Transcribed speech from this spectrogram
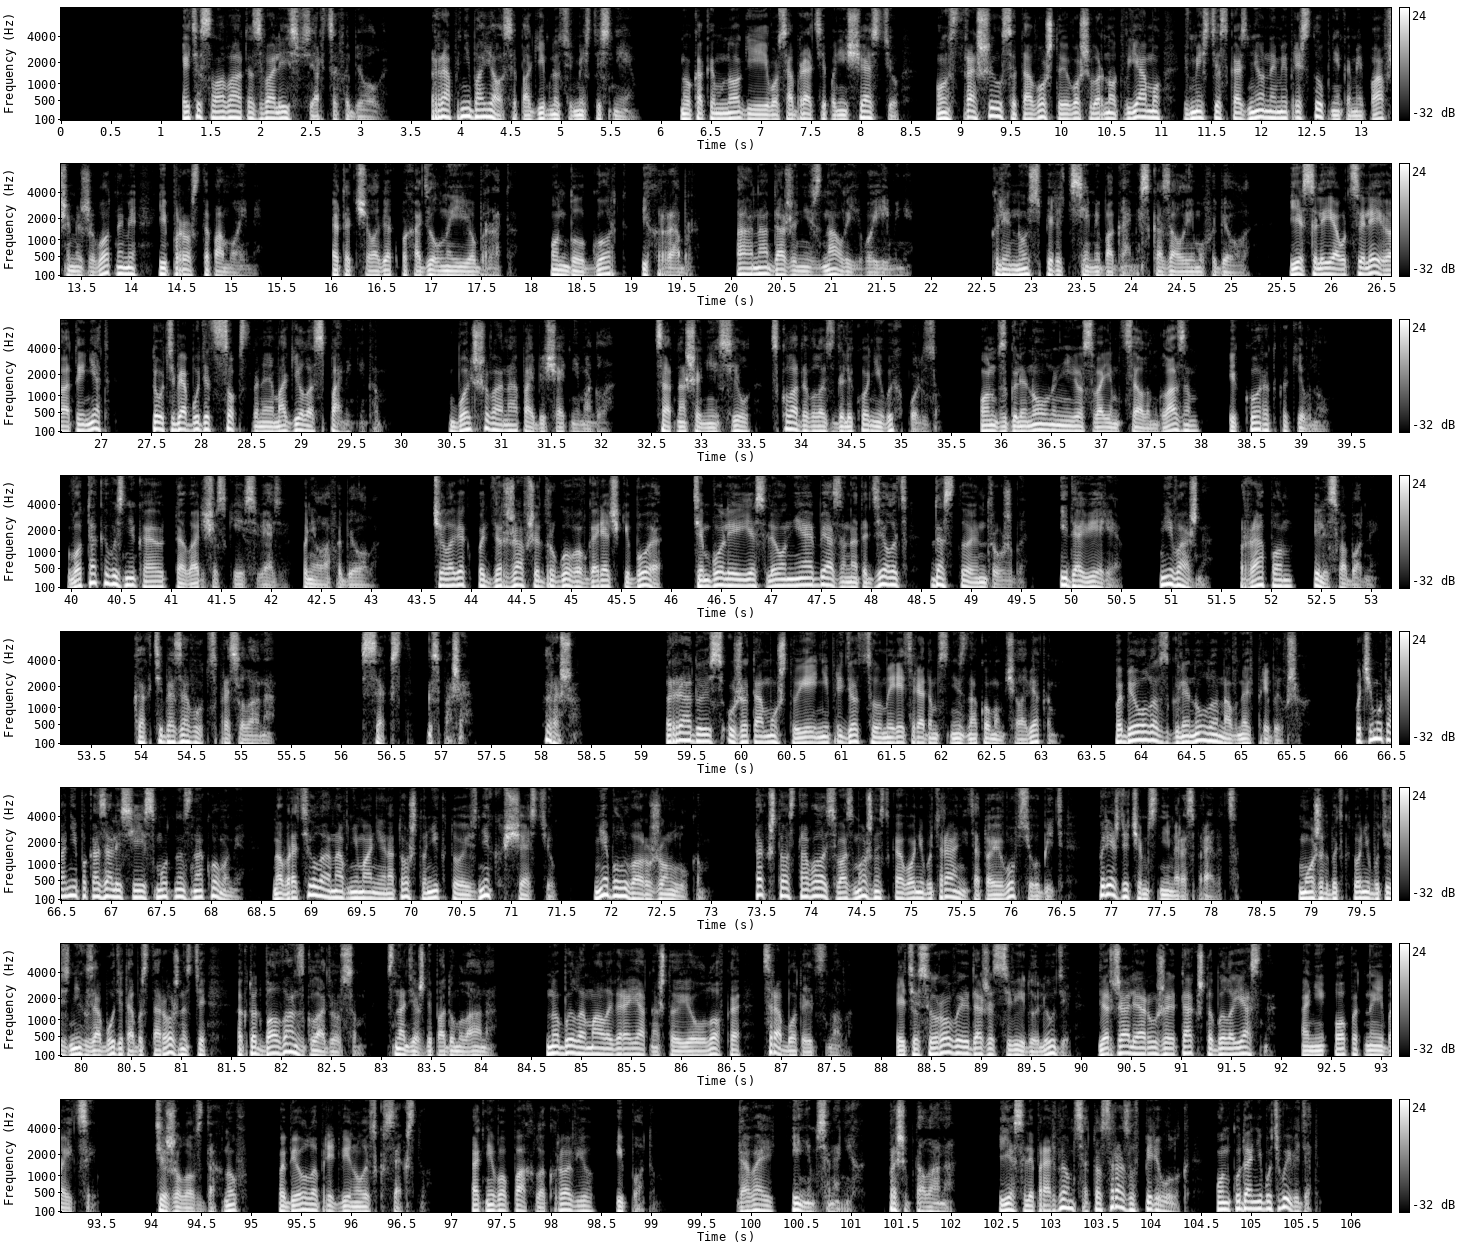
Эти слова отозвались в сердце Фабиолы. Раб не боялся погибнуть вместе с ней. Но, как и многие его собратья по несчастью, он страшился того, что его швырнут в яму вместе с казненными преступниками, павшими животными и просто помоями. Этот человек походил на ее брата. Он был горд и храбр, а она даже не знала его имени. «Клянусь перед всеми богами», — сказала ему Фабиола. «Если я уцелею, а ты нет, то у тебя будет собственная могила с памятником». Большего она пообещать не могла. Соотношение сил складывалось далеко не в их пользу. Он взглянул на нее своим целым глазом и коротко кивнул. «Вот так и возникают товарищеские связи», — поняла Фабиола. Человек, поддержавший другого в горячке боя, тем более если он не обязан это делать, достоин дружбы и доверия. Неважно, раб он или свободный. «Как тебя зовут?» — спросила она. «Секст, госпожа». «Хорошо». Радуясь уже тому, что ей не придется умереть рядом с незнакомым человеком, Фабиола взглянула на вновь прибывших. Почему-то они показались ей смутно знакомыми, но обратила она внимание на то, что никто из них, к счастью, не был вооружен луком. Так что оставалась возможность кого-нибудь ранить, а то и вовсе убить, прежде чем с ними расправиться. Может быть, кто-нибудь из них забудет об осторожности, как тот болван с Гладиусом, с надеждой подумала она. Но было маловероятно, что ее уловка сработает снова. Эти суровые даже с виду люди держали оружие так, что было ясно, они опытные бойцы. Тяжело вздохнув, Фабиола придвинулась к Сексту. От него пахло кровью и потом. «Давай кинемся на них», — прошептала она. «Если прорвемся, то сразу в переулок. Он куда-нибудь выведет».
